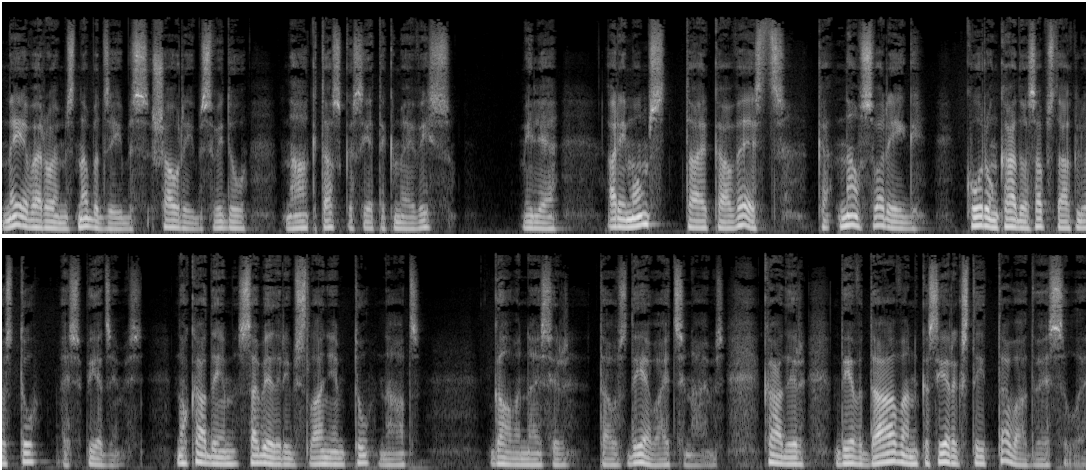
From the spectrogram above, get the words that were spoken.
neievērojamas nabadzības šaurības vidū nāk tas, kas ietekmē visu. Mīļie, arī mums tā ir kā vēsts, ka nav svarīgi, kur un kādos apstākļos tu esi piedzimis, no kādiem sabiedrības slāņiem tu nāc. Galvenais ir tavs dieva aicinājums, kāda ir dieva dāvana, kas ierakstīta tavā dvēselē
